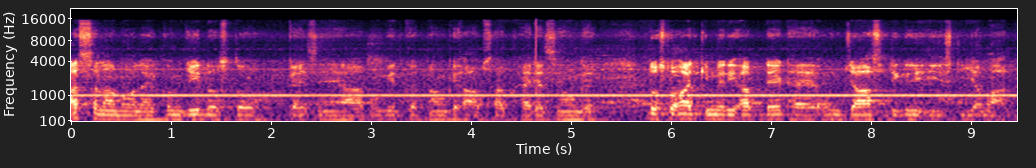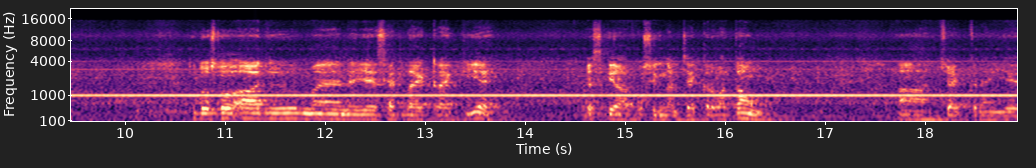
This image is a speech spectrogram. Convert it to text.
असलकुम जी दोस्तों कैसे हैं आप? उम्मीद करता हूँ कि आप सब खैरियत से होंगे। दोस्तों आज की मेरी अपडेट है उनचास डिग्री ईस्ट यमाल। तो दोस्तों आज मैंने ये सेटेलाइट ट्रैक की है। इसके आपको सिग्नल चेक करवाता हूँ। हाँ चेक करें ये।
